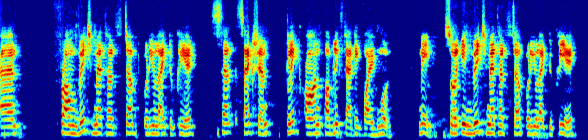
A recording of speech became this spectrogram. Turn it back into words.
and from which method stub would you like to create se section, click on public static void mode main. So in which method stub would you like to create?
